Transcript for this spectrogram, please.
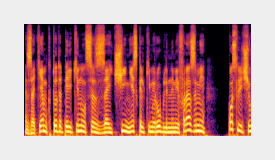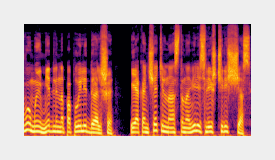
Затем кто-то перекинулся с зайчи несколькими рубленными фразами, после чего мы медленно поплыли дальше и окончательно остановились лишь через час.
